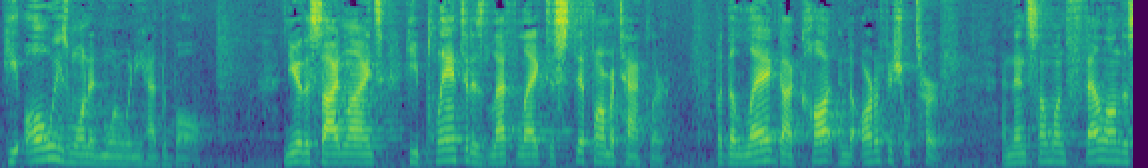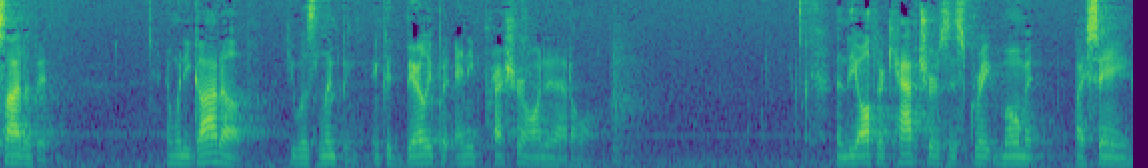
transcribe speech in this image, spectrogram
He always wanted more when he had the ball. Near the sidelines, he planted his left leg to stiff arm a tackler, but the leg got caught in the artificial turf, and then someone fell on the side of it. And when he got up, he was limping and could barely put any pressure on it at all. Then the author captures this great moment by saying,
